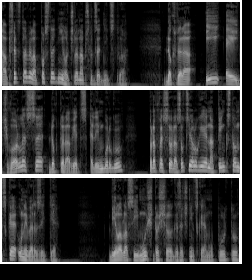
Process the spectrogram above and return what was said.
a představila posledního člena předsednictva, doktora E. H. Worlese, doktora věd z Edinburgu, profesora sociologie na Kingstonské univerzitě. Bělovlasý muž došel k řečnickému pultu,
